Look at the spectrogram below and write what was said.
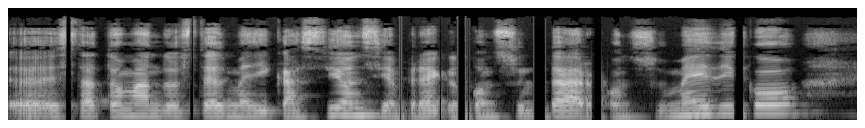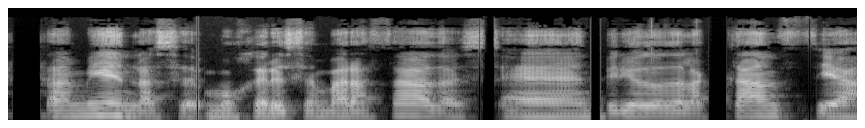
eh, está tomando usted medicación, siempre hay que consultar con su médico. También las mujeres embarazadas en periodo de lactancia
